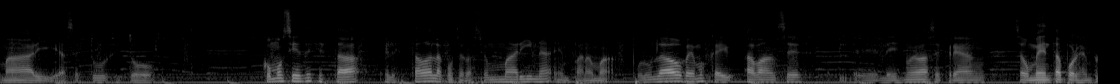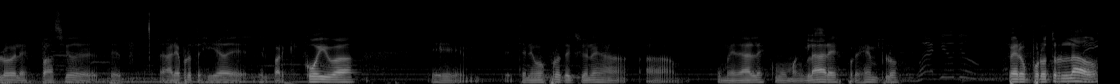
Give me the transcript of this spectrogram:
mar y haces tours y todo, ¿cómo sientes que está el estado de la conservación marina en Panamá? Por un lado vemos que hay avances, eh, leyes nuevas se crean, se aumenta por ejemplo el espacio de, área protegida del Parque Coiba, eh, tenemos protecciones a humedales como manglares, por ejemplo Pero por otro lado,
